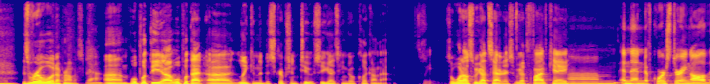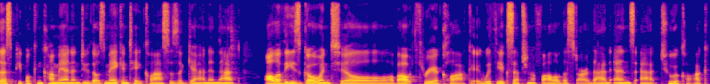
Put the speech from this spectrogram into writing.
it's real wood. I promise. Yeah. Um, we'll put the uh, we'll put that uh, link in the description too, so you guys can go click on that. So what else we got Saturday? So we got the 5K. Um, and then, of course, during all of this, people can come in and do those make and take classes again, and that all of these go until about three o'clock, with the exception of Follow the Star. That ends at two o'clock.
